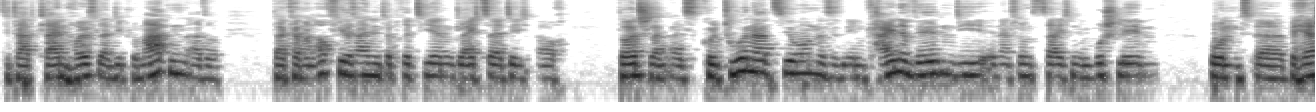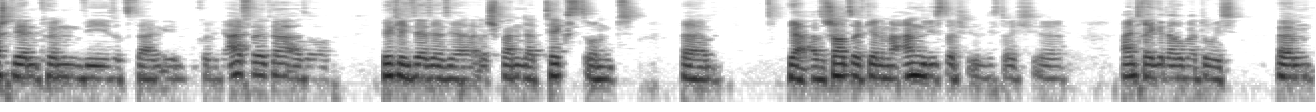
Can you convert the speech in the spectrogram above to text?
Zitat, kleinen Häuflein Diplomaten. Also da kann man auch viel rein interpretieren. Gleichzeitig auch Deutschland als Kulturnation. Das sind eben keine Wilden, die in Anführungszeichen im Busch leben, und äh, beherrscht werden können wie sozusagen eben Kolonialvölker. Also wirklich sehr, sehr, sehr spannender Text und ähm, ja, also schaut es euch gerne mal an, liest euch, liest euch äh, Einträge darüber durch. Ähm,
